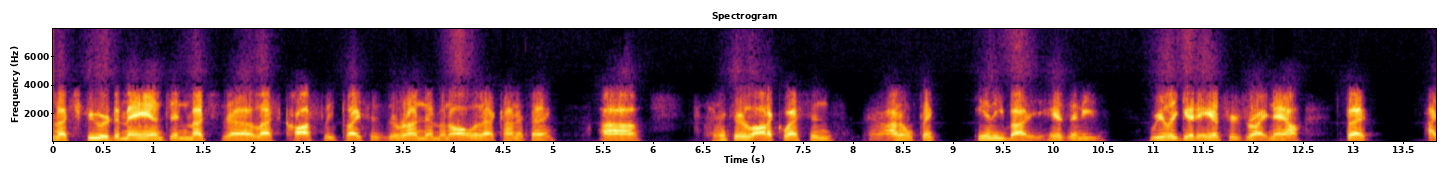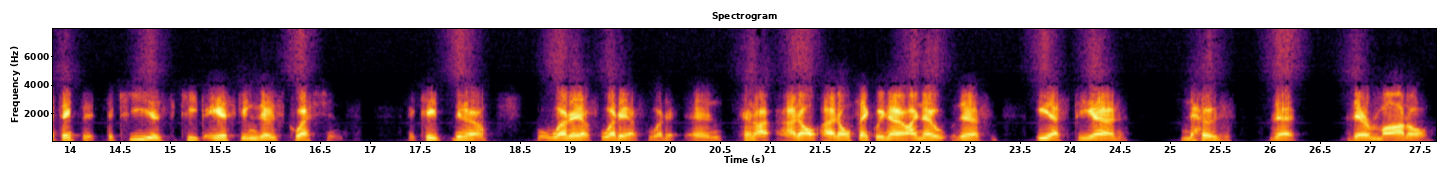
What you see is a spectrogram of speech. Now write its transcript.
much fewer demands and much uh, less costly places to run them and all of that kind of thing. Uh, I think there are a lot of questions. And I don't think anybody has any really good answers right now. But I think that the key is to keep asking those questions and keep, you know, well, what if, what if, what if, and and I, I don't I don't think we know. I know this. ESPN knows that their model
